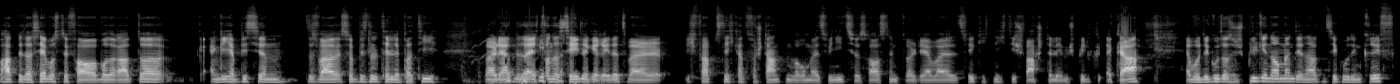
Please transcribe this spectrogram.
hat mir der Servus TV-Moderator eigentlich ein bisschen, das war so ein bisschen Telepathie, weil der hat mir echt von der Seele geredet, weil ich habe es nicht ganz verstanden, warum er jetzt Vinicius rausnimmt, weil der war jetzt wirklich nicht die Schwachstelle im Spiel. Äh, klar, er wurde gut aus dem Spiel genommen, den hatten sie gut im Griff.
